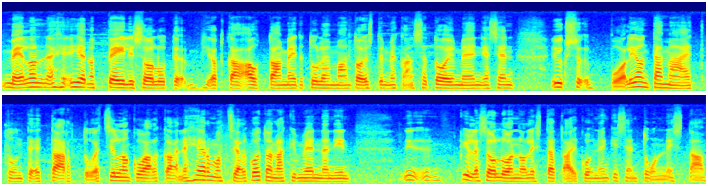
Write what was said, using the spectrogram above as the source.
Meillä on hienot peilisolut, jotka auttaa meitä tulemaan toistemme kanssa toimeen. Ja sen yksi puoli on tämä, että tunteet tarttuu. Et silloin kun alkaa ne hermot siellä kotonakin mennä, niin niin kyllä se on luonnollista, että aikuinenkin sen tunnistaa.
